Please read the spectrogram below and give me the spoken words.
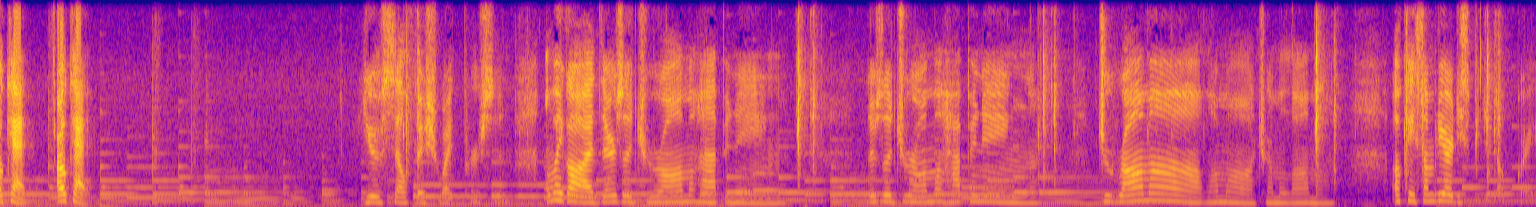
okay. Okay. You selfish white person. Oh my god, there's a drama happening. There's a drama happening. Drama. Llama. Drama llama. Okay, somebody already speeded up. Great.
